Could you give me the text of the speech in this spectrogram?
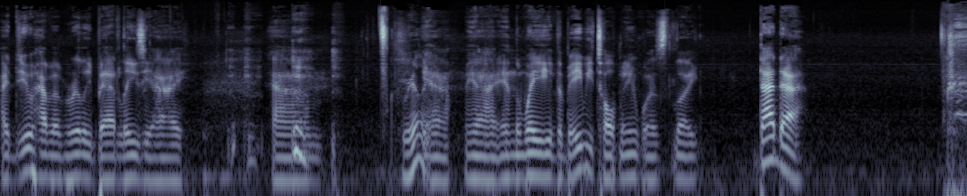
I do have a really bad lazy eye. Um, Really? yeah, yeah. And the way the baby told me was like, "Dada."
